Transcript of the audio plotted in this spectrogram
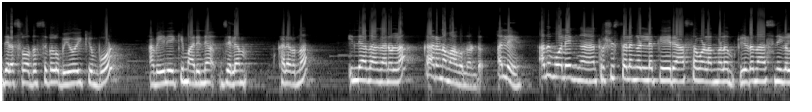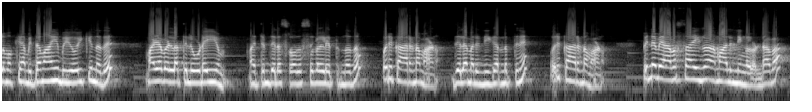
ജലസ്രോതസ്സുകൾ ഉപയോഗിക്കുമ്പോൾ അവയിലേക്ക് മലിന ജലം കലർന്ന് ഇല്ലാതാകാനുള്ള കാരണമാകുന്നുണ്ട് അല്ലേ? അതുപോലെ കൃഷിസ്ഥലങ്ങളിലൊക്കെ രാസവളങ്ങളും കീടനാശിനികളും ഒക്കെ അമിതമായി ഉപയോഗിക്കുന്നത് മഴവെള്ളത്തിലൂടെയും മറ്റും ജലസ്രോതസ്സുകളിൽ എത്തുന്നതും ഒരു കാരണമാണ്. ജലമലിനീകരണത്തിന് ഒരു കാരണമാണ്. പിന്നെ വ്യാവസായിക മാലിന്യങ്ങൾ ഉണ്ടാവുക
